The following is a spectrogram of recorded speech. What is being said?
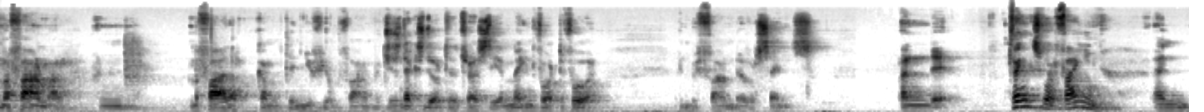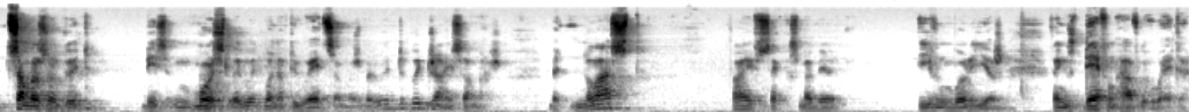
I'm a farmer, and my father come to Newfield Farm, which is next door to the trustee in 1944, and we farmed ever since. And uh, things were fine, and summers were good, mostly. We had one or two wet summers, but we had good dry summers. But in the last five, six, maybe even more years, things definitely have got wetter.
